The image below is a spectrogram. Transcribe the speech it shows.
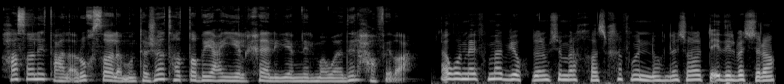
حصلت على رخصة لمنتجاتها الطبيعية الخالية من المواد الحافظة. أول ما ما بيأخذوا مش مرخص بخافوا منه لأن شغلة بتأذي البشرة.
